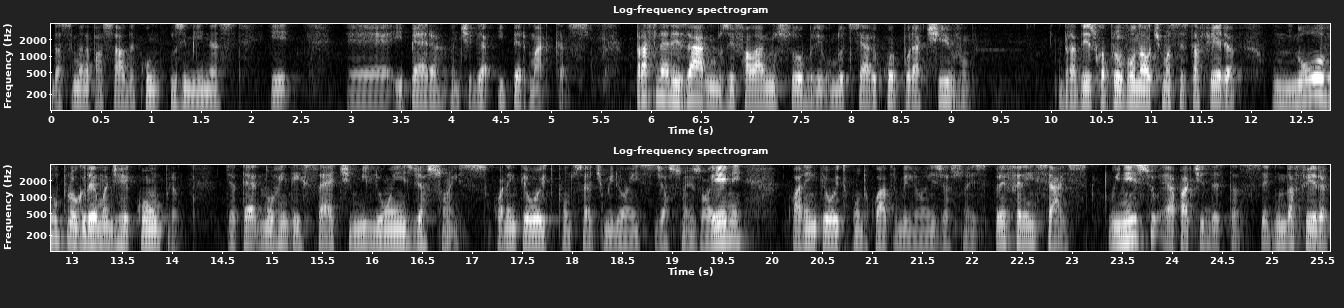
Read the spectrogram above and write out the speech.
da semana passada com os Minas e é, Ipera, antiga Hipermarcas. Para finalizarmos e falarmos sobre o noticiário corporativo, o Bradesco aprovou na última sexta-feira um novo programa de recompra de até 97 milhões de ações, 48,7 milhões de ações ON, 48,4 milhões de ações preferenciais. O início é a partir desta segunda-feira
